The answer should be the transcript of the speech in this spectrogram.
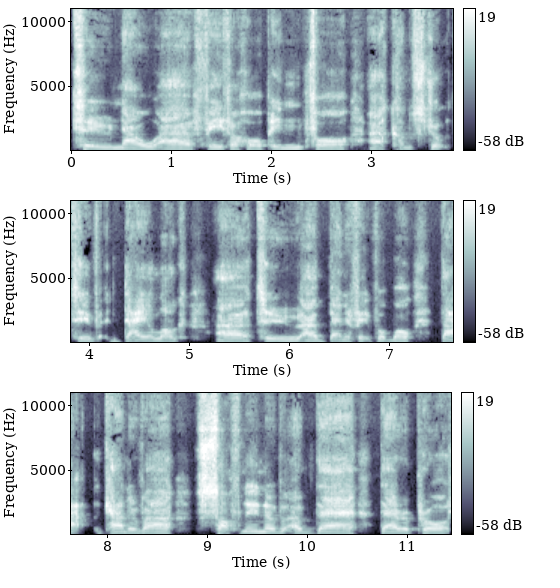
To now, uh, FIFA hoping for constructive dialogue uh, to uh, benefit football. That kind of softening of, of their their approach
